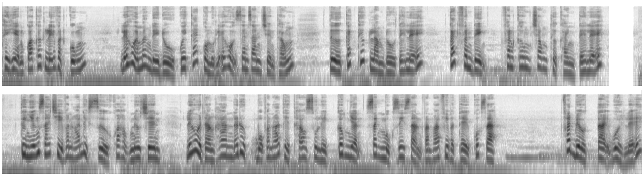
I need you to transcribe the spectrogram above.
thể hiện qua các lễ vật cúng. Lễ hội mang đầy đủ quy cách của một lễ hội dân gian truyền thống, từ cách thức làm đồ tế lễ, cách phân định, phân công trong thực hành tế lễ. Từ những giá trị văn hóa lịch sử khoa học nêu trên, lễ hội Nàng Han đã được Bộ Văn hóa Thể thao Du lịch công nhận danh mục di sản văn hóa phi vật thể quốc gia. Phát biểu tại buổi lễ,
